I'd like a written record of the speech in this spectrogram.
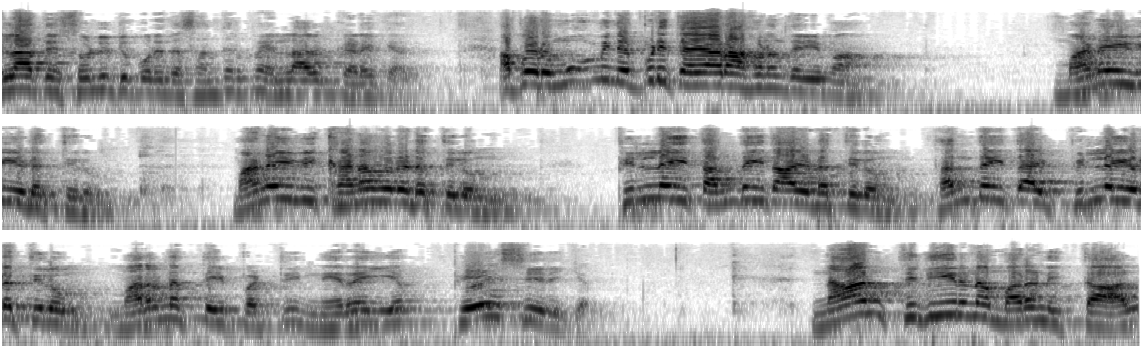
எல்லாத்தையும் சொல்லிட்டு போற இந்த சந்தர்ப்பம் எல்லாருக்கும் கிடைக்காது. அப்ப ஒரு மூமின் எப்படி தயாராகணும் தெரியுமா? மனைவி இடத்திலும் மனைவி கணவனிடத்திலும் பிள்ளை தந்தை தாயிடத்திலும் தந்தை தாய் பிள்ளை இடத்திலும் மரணத்தை பற்றி நிறைய பேசியிருக்க நான் திடீரென மரணித்தால்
